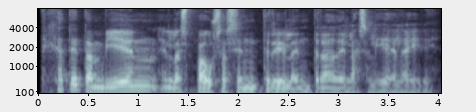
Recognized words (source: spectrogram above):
Fíjate también en las pausas entre la entrada y la salida del aire.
